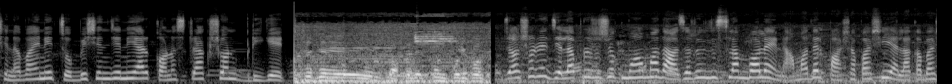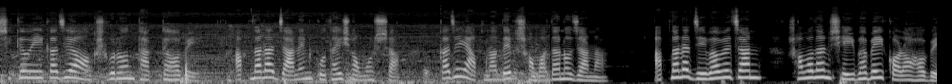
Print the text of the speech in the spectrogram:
সেনাবাহিনীর চব্বিশ ইঞ্জিনিয়ার কনস্ট্রাকশন ব্রিগেড। যশোরের জেলা প্রশাসক মোহাম্মদ আজারুল ইসলাম বলেন, আমাদের পাশাপাশি এলাকাবাসীকেও এই কাজে অংশগ্রহণ থাকতে হবে। আপনারা জানেন কোথায় সমস্যা। কাজেই আপনাদের সমাধানও জানা। আপনারা যেভাবে চান, সমাধান সেইভাবেই করা হবে।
